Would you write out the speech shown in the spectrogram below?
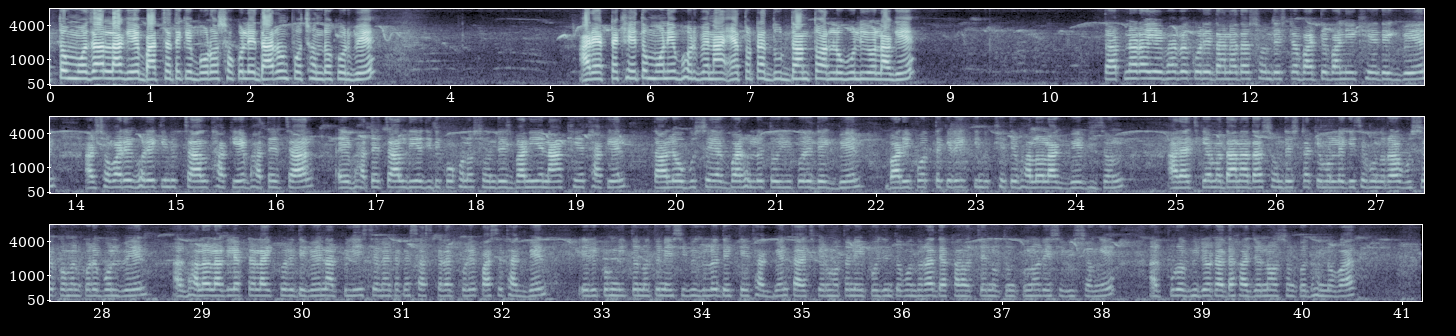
এত মজার লাগে, বাচ্চা থেকে বড় সকলে দারুণ পছন্দ করবে। আর একটা খেয়ে তো মনে ভরবে না, এতটা দুর্দান্ত আর লোবলীয় লাগে। তা আপনারা এইভাবে করে দানাদার সন্দেশটা বাড়িতে বানিয়ে খেয়ে দেখবেন। আর সবারই ঘরে কিন্তু চাল থাকে, ভাতের চাল। এই ভাতের চাল দিয়ে যদি কখনো সন্দেশ বানিয়ে না খেয়ে থাকেন, তাহলে অবশ্যই একবার হলে তৈরি করে দেখবেন। বাড়ি প্রত্যেকেরই কিন্তু খেতে ভালো লাগবে ভীষণ। আর আজকে আমার দানাদার সন্দেশটা কেমন লেগেছে বন্ধুরা অবশ্যই কমেন্ট করে বলবেন। আর ভালো লাগলে একটা লাইক করে দেবেন। আর প্লিজ চ্যানেলটাকে সাবস্ক্রাইব করে পাশে থাকবেন। এরকম নিত্য নতুন রেসিপিগুলো দেখতেই থাকবেন। তো আজকের মতন এই পর্যন্ত বন্ধুরা, দেখা হচ্ছে নতুন কোনো রেসিপির সঙ্গে। আর পুরো ভিডিওটা দেখার জন্য অসংখ্য ধন্যবাদ।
